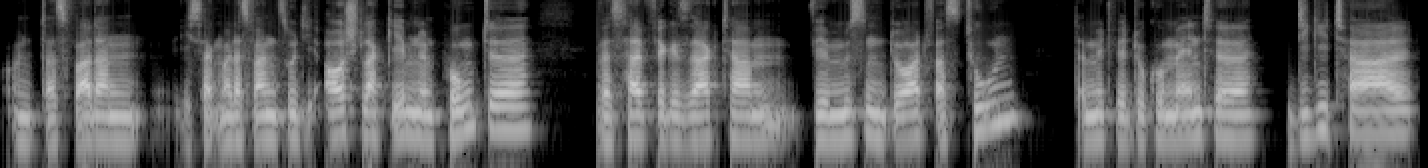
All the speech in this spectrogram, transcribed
Und das war dann, ich sag mal, das waren so die ausschlaggebenden Punkte, weshalb wir gesagt haben, wir müssen dort was tun, damit wir Dokumente digital,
